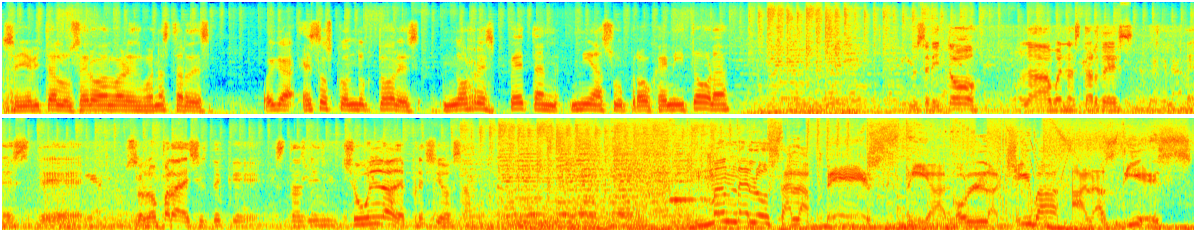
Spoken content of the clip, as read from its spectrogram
Señorita Lucero Álvarez, buenas tardes. Oiga, estos conductores no respetan ni a su progenitora. Lucerito, hola, buenas tardes. Este, solo para decirte que estás bien chula de preciosa mujer. Mándalos a la bestia con la chiva a las 10.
